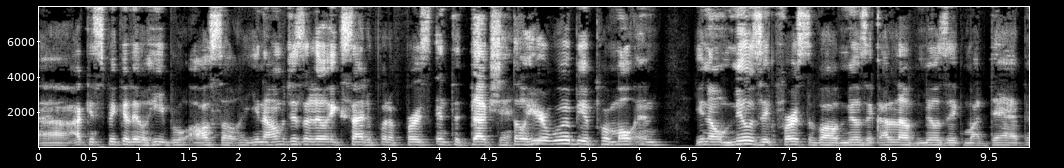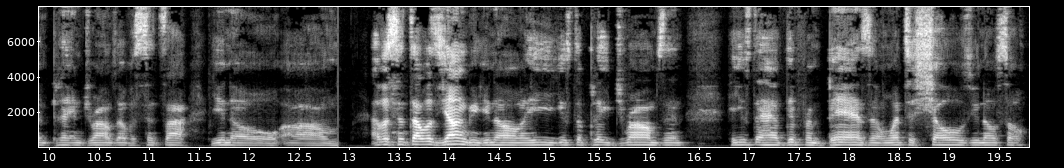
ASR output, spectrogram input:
Uh, I can speak a little Hebrew also. You know, I'm just a little excited for the first introduction. So here we'll be promoting you know, music, first of all, music. I love music. My dad been playing drums ever since I, you know, um, ever since I was younger, you know, he used to play drums and he used to have different bands and went to shows, you know, so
